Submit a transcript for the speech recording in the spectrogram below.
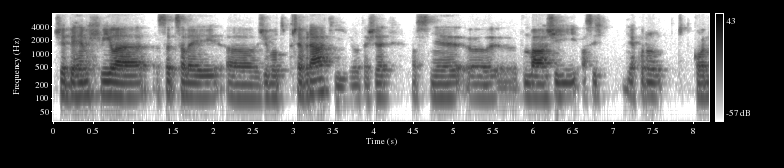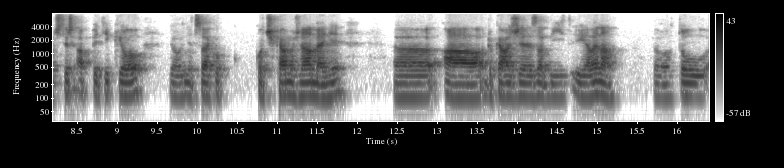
že během chvíle se celý uh, život převrátí. Jo? Takže vlastně uh, váží asi jako do, kolem 4 a 5 kilo, jo? něco jako kočka, možná méně, a dokáže zabít i jelena jo? tou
